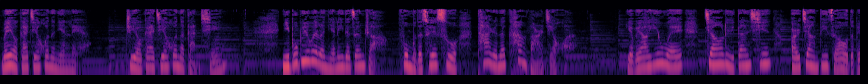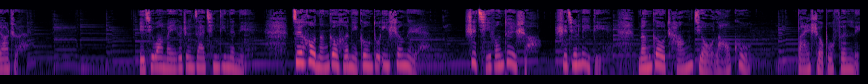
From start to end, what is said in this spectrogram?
没有该结婚的年龄，只有该结婚的感情。你不必为了年龄的增长、父母的催促、他人的看法而结婚，也不要因为焦虑担心而降低择偶的标准。也希望每一个正在倾听的你，最后能够和你共度一生的人。是棋逢对手，势均力敌，能够长久牢固，白首不分离。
